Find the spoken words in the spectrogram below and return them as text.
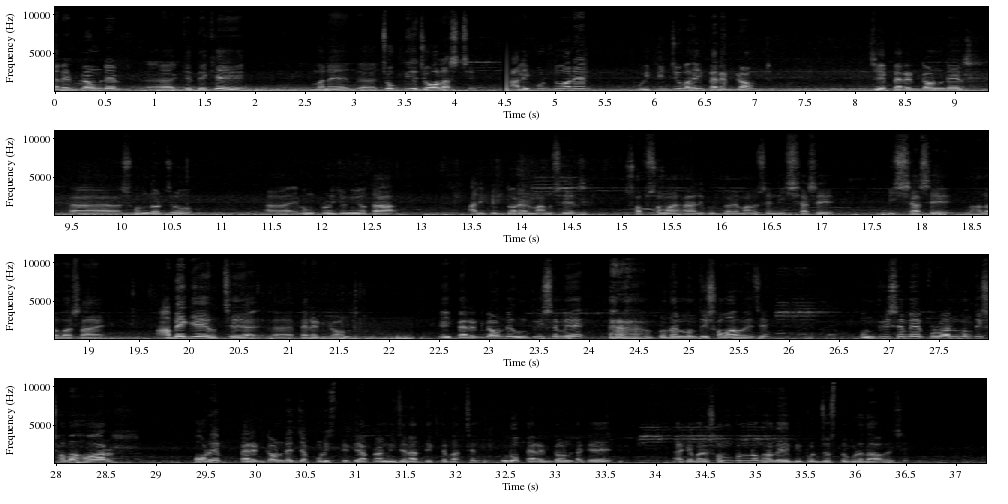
Parade গ্রাউন্ডের কে দেখে মানে চোখ দিয়ে জল আসছে। আলিপুরদুয়ারের ঐতিহ্যবাহী প্যারেড গ্রাউন্ড, যে প্যারেড গ্রাউন্ডের সৌন্দর্য এবং প্রয়োজনীয়তা আলিপুরদুয়ারের মানুষের, সবসময় হয় আলিপুরদুয়ারের মানুষের নিঃশ্বাসে, বিশ্বাসে, ভালোবাসায়, আবেগে হচ্ছে প্যারেড গ্রাউন্ড। এই প্যারেড গ্রাউন্ডে উনত্রিশে মে, প্রধানমন্ত্রী সভা হয়েছে। উনত্রিশে মে প্রধানমন্ত্রী সভা হওয়ার পরে প্যারেড গ্রাউন্ডের যা পরিস্থিতি আপনারা নিজেরা দেখতে পাচ্ছেন, পুরো প্যারেড গ্রাউন্ডটাকে একেবারে সম্পূর্ণভাবে বিপর্যস্ত করে দেওয়া হয়েছে।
